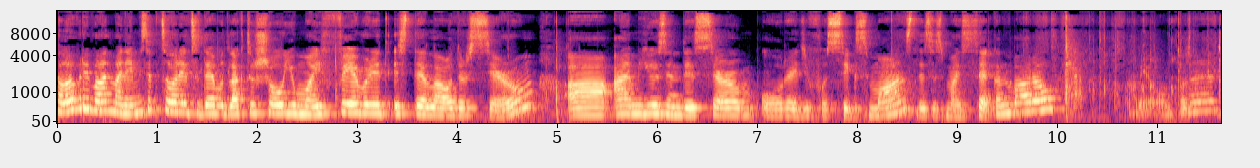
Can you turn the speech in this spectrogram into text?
Hello everyone, my name is Victoria. Today I would like to show you my favorite Estee Lauder serum. Uh, I'm using this serum already for six months. This is my second bottle. Let me open it.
